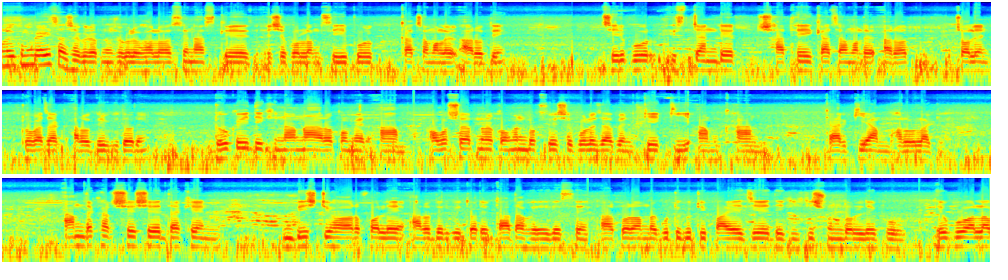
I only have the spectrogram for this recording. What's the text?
আলাইকুম গাইস আশা করি আপনারা সকলে ভালো আছেন। আজকে এসে পড়লাম শ্রীপুর কাঁচামালের আড়তে। শ্রীপুর স্ট্যান্ডের সাথেই কাঁচামালের আড়ত। চলেন, ঢোকা যাক আড়তের ভিতরে। ঢুকেই দেখি নানা রকমের আম। অবশ্যই আপনারা কমেন্ট বক্সে এসে বলে যাবেন কে কি আম খান, কার কি আম ভালো লাগে। আম দেখার শেষে দেখেন বৃষ্টি হওয়ার ফলে আরদের ভিতরে কাদা হয়ে গেছে। তারপর আমরা গুটি গুটি পায়ে যেয়ে দেখি কি সুন্দর লেবু। লেবুওয়ালা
